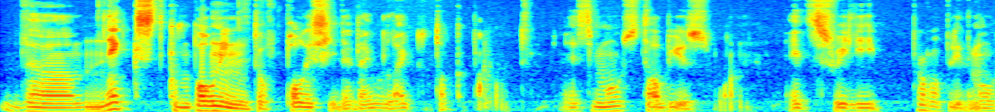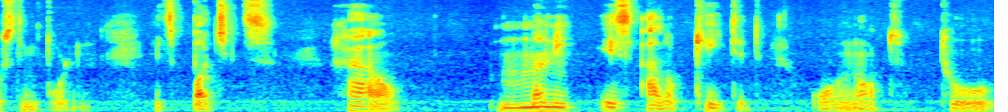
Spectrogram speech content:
The next component of policy that I would like to talk about is the most obvious one. It's really probably the most important. It's budgets. How money is allocated or not to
